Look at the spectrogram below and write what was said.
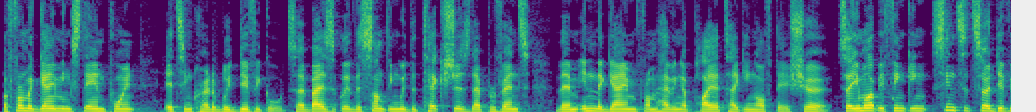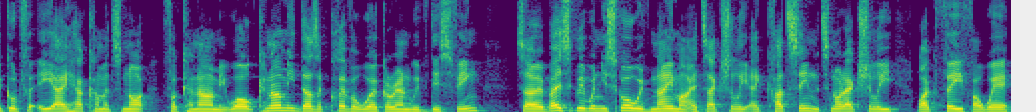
but from a gaming standpoint, it's incredibly difficult. So basically, there's something with the textures that prevents them in the game from having a player taking off their shirt. So you might be thinking, since it's so difficult for EA, how come it's not for Konami? Well, Konami does a clever workaround with this thing. So basically, when you score with Neymar, it's actually a cutscene. It's not actually like FIFA where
